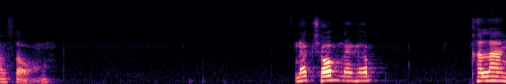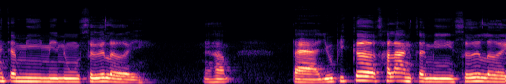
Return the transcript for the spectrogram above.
223.92 นักช็อปนะครับ ข้างล่างจะมีเมนูซื้อเลยนะครับ แต่ u p i c k e r ข้างล่างจะมีซื้อเลย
